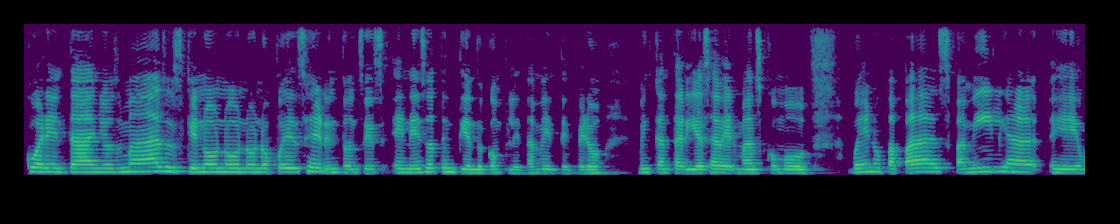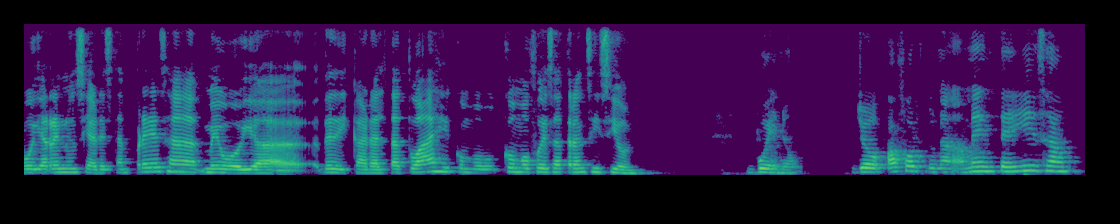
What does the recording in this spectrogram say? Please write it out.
40 años más, es que no, no, no, no puede ser. Entonces, en eso te entiendo completamente, pero me encantaría saber más como, bueno, papás, familia, eh, voy a renunciar a esta empresa, me voy a dedicar al tatuaje, ¿cómo, cómo fue esa transición? Bueno, yo afortunadamente, Isa,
